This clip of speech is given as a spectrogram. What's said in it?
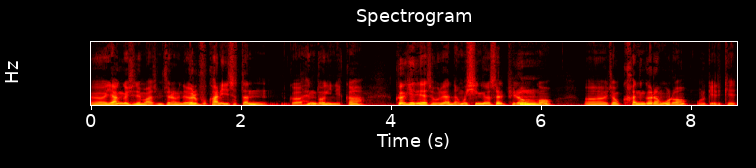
어, 양 교수님 말씀처럼 늘 북한이 있었던 그 행동이니까 거기에 대해서 우리가 너무 신경 쓸 필요 음. 없고 어, 좀 큰 걸음으로 이렇게 이렇게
